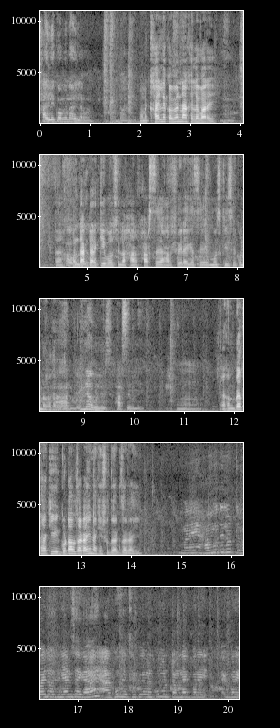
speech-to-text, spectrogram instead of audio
খাইলে কমে না হইলে আমার মানে খাইলে কমে না খেলে বাড়ে? হ্যাঁ। তা এখন ডাক্তার কি বলছিল? হাড় ফাটছে হাড় সইরে গেছে মুসকিছে কোনটার কথা বলছে ফাটছে বলে। এখন ব্যথা কি গোটাল জায়গায় নাকি শুধু এক জায়গায়? মানে পারি না ওইখানে এক জায়গায় আর বসে থাকলে মানে কোমরটা মানে একবারে একবারে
